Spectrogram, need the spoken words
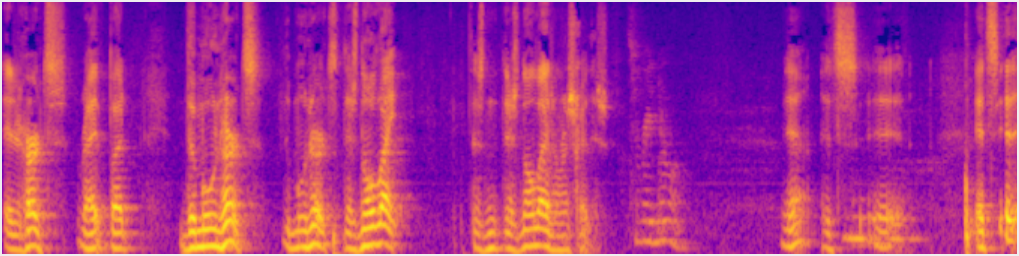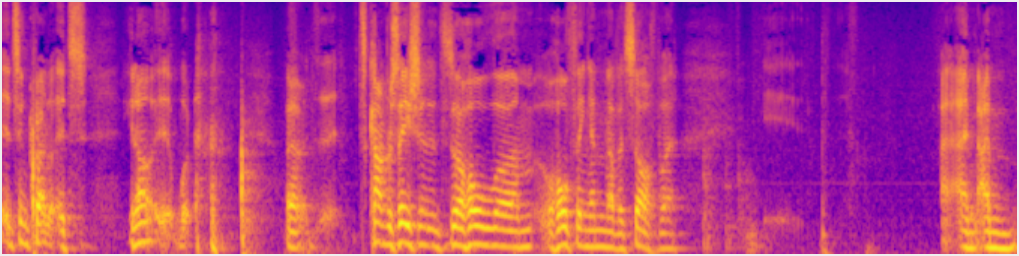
it hurts, right? But the moon hurts. The moon hurts. There's no light. There's there's no light on Rosh Chodesh. It's a renewal. Yeah, it's it, it's it, it's incredible. It's you know it, what uh, it's conversation. It's a whole um, a whole thing in and of itself. But I, I'm I'm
